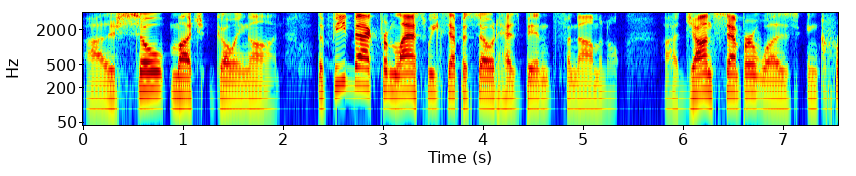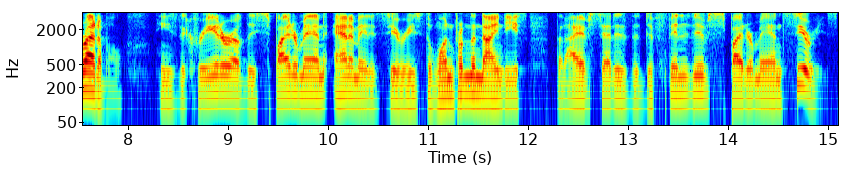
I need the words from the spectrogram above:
Uh, there's so much going on. The feedback from last week's episode has been phenomenal. Uh, John Semper was incredible. He's the creator of the Spider Man animated series, the one from the 90s that I have said is the definitive Spider Man series.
